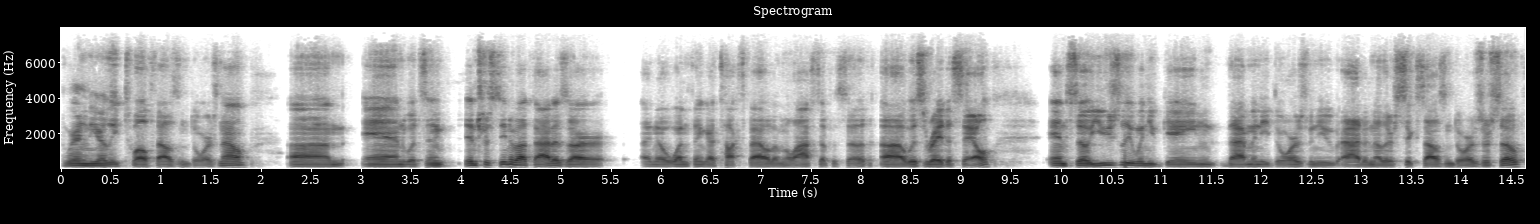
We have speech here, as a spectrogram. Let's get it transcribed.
We're in nearly twelve thousand doors now. Um, and what's in, interesting about that is our I know one thing I talked about on the last episode uh, was rate of sale. And so usually when you gain that many doors, when you add another 6,000 doors or so,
